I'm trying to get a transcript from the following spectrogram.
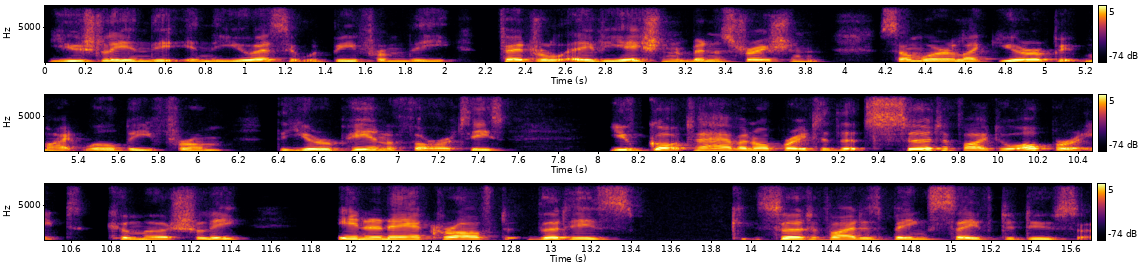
Usually in the in the US, it would be from the Federal Aviation Administration. Somewhere like Europe, it might well be from the European authorities. You've got to have an operator that's certified to operate commercially in an aircraft that is certified as being safe to do so.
